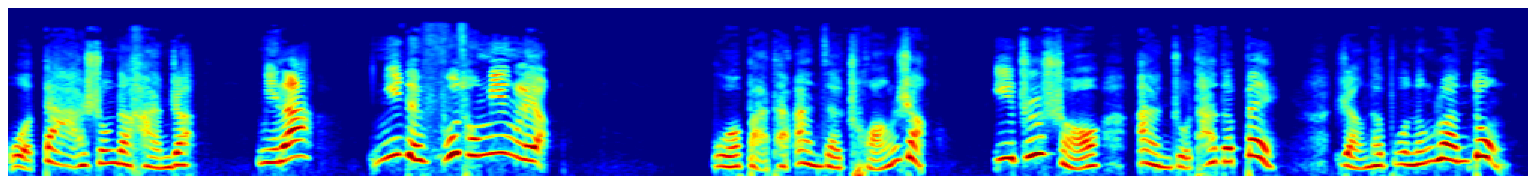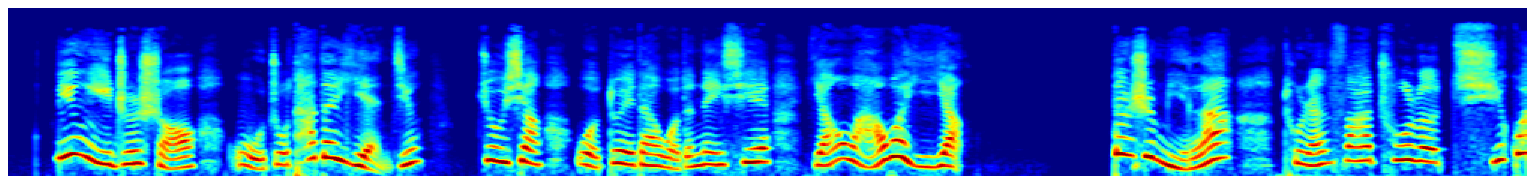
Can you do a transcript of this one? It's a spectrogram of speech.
我大声的喊着：“米拉！”你得服从命令。我把他按在床上，一只手按住他的背，让他不能乱动；另一只手捂住他的眼睛，就像我对待我的那些洋娃娃一样。但是米拉突然发出了奇怪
